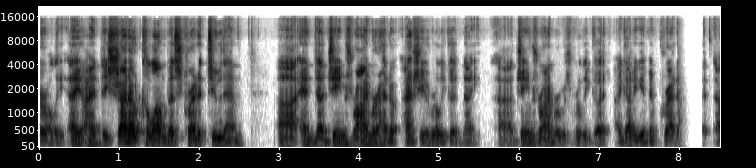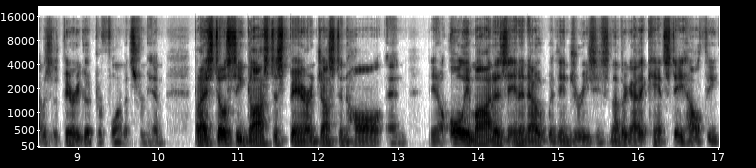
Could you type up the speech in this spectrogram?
early. I, I, they shut out Columbus. Credit to them. Uh, and uh, James Reimer had a, actually a really good night. Uh, James Reimer was really good. I got to give him credit. That was a very good performance from him. But I still see Gostisbehere and Justin Holl and you know Olli Maatta's in and out with injuries. He's another guy that can't stay healthy.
